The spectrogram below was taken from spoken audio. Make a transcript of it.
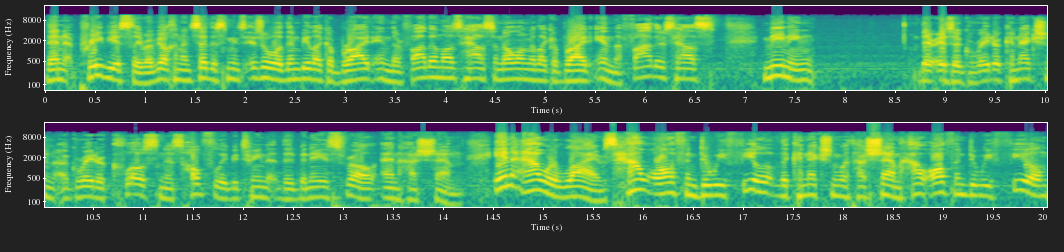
than previously. Rav Yochanan said this means Israel will then be like a bride in their father-in-law's house and no longer like a bride in the father's house, meaning there is a greater connection, a greater closeness, hopefully, between the Bnei Israel and Hashem. In our lives, how often do we feel the connection with Hashem? How often do we feel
